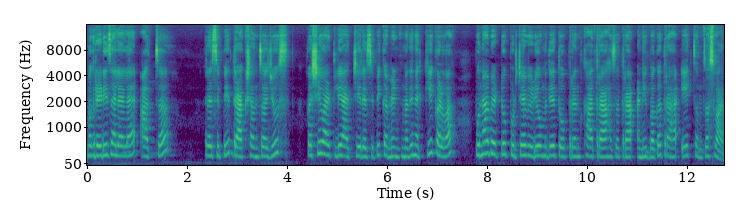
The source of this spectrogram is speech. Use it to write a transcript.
मग रेडी झालेला आहे आजचं रेसिपी द्राक्षांचा ज्यूस कशी वाटली आजची रेसिपी कमेंटमध्ये नक्की कळवा. पुन्हा भेटू पुढच्या व्हिडिओमध्ये तोपर्यंत खात राहा हसत राहा आणि बघत राहा एक चमचा स्वाद.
